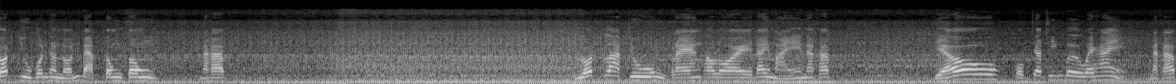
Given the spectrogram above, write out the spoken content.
รถอยู่บนถนนแบบตรงๆนะครับรถลากจูงแปลงเผาลอยได้ไหมนะครับ เดี๋ยวผมจะทิ้งเบอร์ไว้ให้นะครับ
